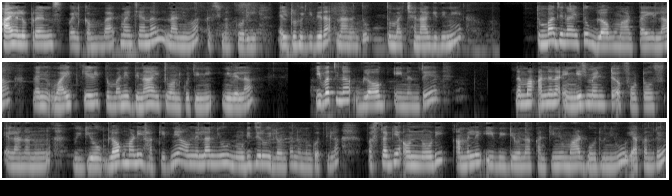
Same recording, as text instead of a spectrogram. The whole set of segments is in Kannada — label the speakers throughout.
Speaker 1: Hi hello friends welcome back my channel ನಾನು ನಿಮ್ಮ ಅರ್ಚನಾ ಕೋರಿ. ಎಲ್ಲರೂ ಹೋಗಿದ್ದೀರಾ? ನಾನಂತೂ ತುಂಬ ಚೆನ್ನಾಗಿದ್ದೀನಿ. ತುಂಬ ದಿನ ಆಯಿತು ಬ್ಲಾಗ್ ಮಾಡ್ತಾ ಇಲ್ಲ. ನನ್ನ ವಾಯ್ಸ್ ಕೇಳಿ ತುಂಬಾ ದಿನ ಆಯಿತು ಅನ್ಕೋತೀನಿ ನೀವೆಲ್ಲ. ಇವತ್ತಿನ ಬ್ಲಾಗ್ ಏನಂದರೆ, ನಮ್ಮ ಅಣ್ಣನ ಎಂಗೇಜ್ಮೆಂಟ್ ಫೋಟೋಸ್ ಎಲ್ಲ ನಾನು ವಿಡಿಯೋ ಬ್ಲಾಗ್ ಮಾಡಿ ಹಾಕಿದ್ನಿ. ಅವನ್ನೆಲ್ಲ ನೀವು ನೋಡಿದ್ದೀರೋ ಇಲ್ಲೋ ಅಂತ ನನಗೆ ಗೊತ್ತಿಲ್ಲ. ಫಸ್ಟಾಗಿ ಅವನ್ನ ನೋಡಿ ಆಮೇಲೆ ಈ ವಿಡಿಯೋನ ಕಂಟಿನ್ಯೂ ಮಾಡ್ಬೋದು ನೀವು. ಯಾಕಂದರೆ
